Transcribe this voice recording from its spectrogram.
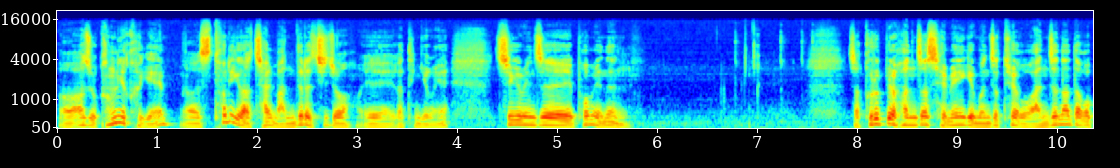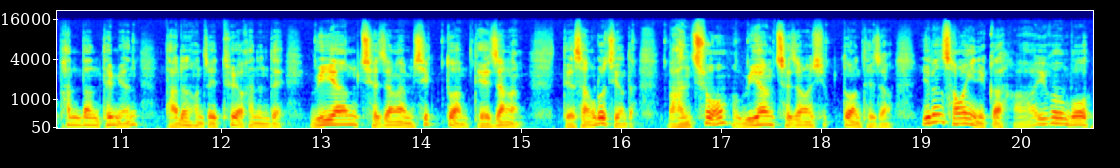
어, 아주 강력하게 어, 스토리가 잘 만들어지죠. 예, 같은 경우에 지금 이제 보면은 자, 그룹별 환자 3명에게 먼저 투약하고 안전하다고 판단되면 다른 환자에 투약하는데 위암, 췌장암, 식도암, 대장암 대상으로 진행한다. 많죠? 위암, 췌장암, 식도암, 대장암. 이런 상황이니까 아, 이거 뭐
